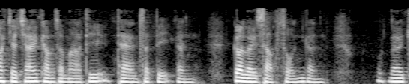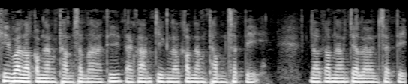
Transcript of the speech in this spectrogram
มักจะใช้คำสมาธิแทนสติกัน ก็เลยสับสนกันเลยคิดว่าเรากำลังทำสมาธิ แต่ความจริงเรากำลังทำสติ เรากำลังเจริญสติ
